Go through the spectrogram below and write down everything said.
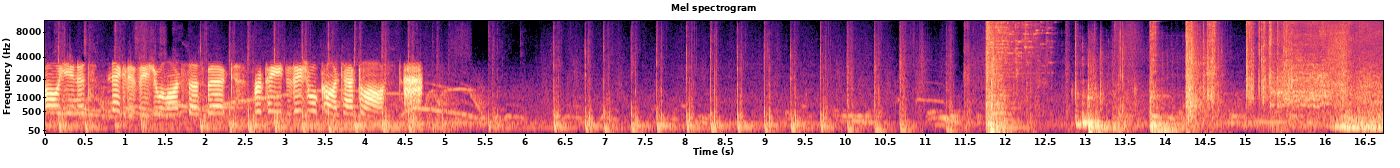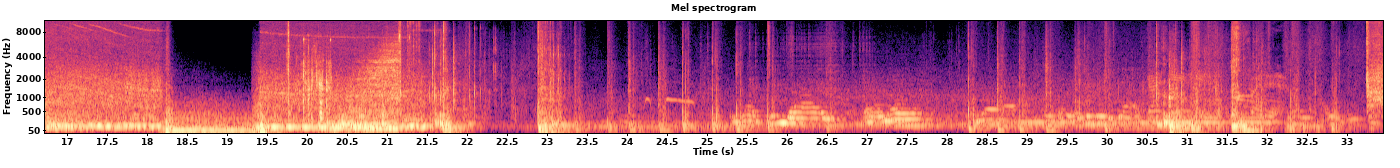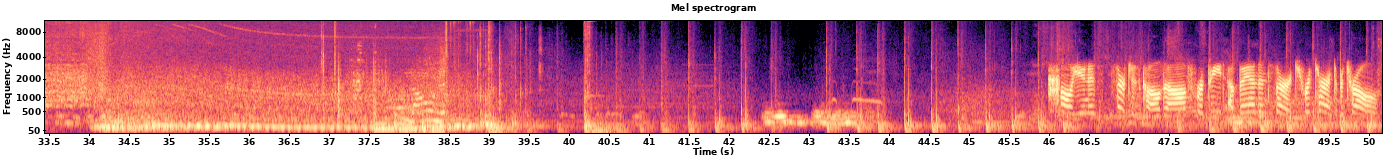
All units, negative visual on suspect. Repeat, visual contact lost. Called off. Repeat, abandoned search. Return to patrol.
